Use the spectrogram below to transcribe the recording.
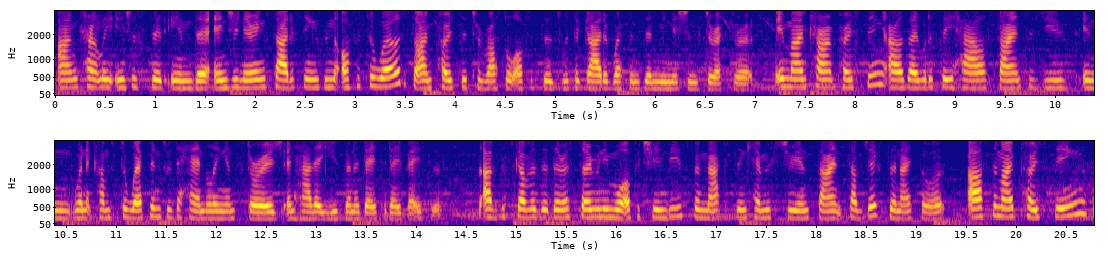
I'm currently interested in the engineering side of things in the officer world so I'm posted to Russell Offices with the Guided Weapons and Munitions Directorate. In my current posting I was able to see how science is used in when it comes to weapons with the handling and storage and how they're used on a day-to-day -day basis. I've discovered that there are so many more opportunities for maths and chemistry and science subjects than I thought. After my postings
